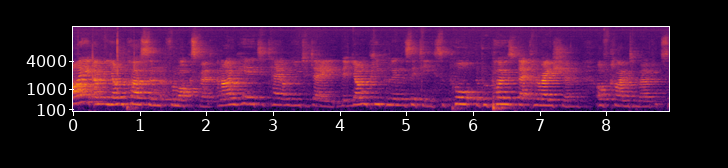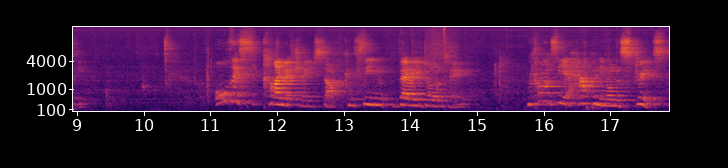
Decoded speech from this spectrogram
I am a young person from Oxford and I'm here to tell you today that young people in the city support the proposed declaration of climate emergency. All this climate change stuff can seem very daunting. We can't see it happening on the streets,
